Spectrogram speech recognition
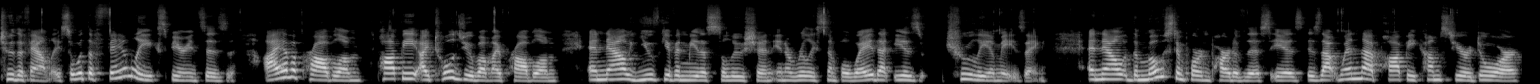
to the family. So, what the family experiences, I have a problem. Poppy, I told you about my problem, and now you've given me the solution in a really simple way that is truly amazing. And now the most important part of this is is that when that poppy comes to your door,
